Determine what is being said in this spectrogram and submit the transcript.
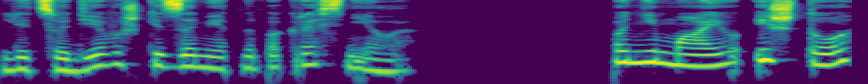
Лицо девушки заметно покраснело. «Понимаю. И что?»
